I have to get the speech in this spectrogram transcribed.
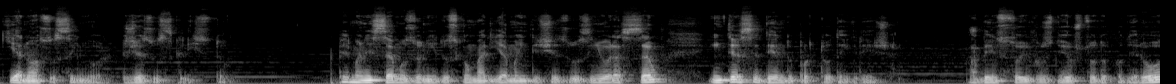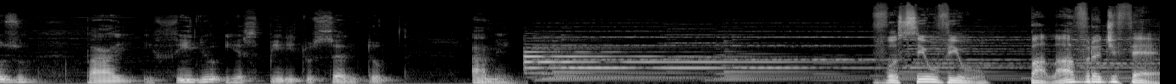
que é nosso Senhor Jesus Cristo. Permaneçamos unidos com Maria, Mãe de Jesus, em oração, intercedendo por toda a Igreja. Abençoe-vos, Deus Todo-Poderoso, Pai e Filho e Espírito Santo. Amém. Você ouviu Palavra de Fé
